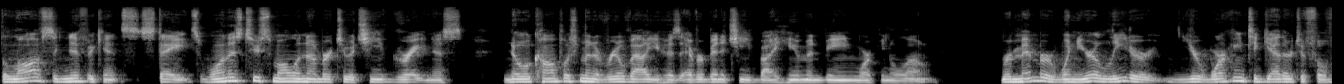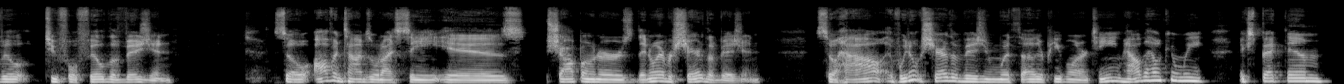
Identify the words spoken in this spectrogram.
The law of significance states one is too small a number to achieve greatness. No accomplishment of real value has ever been achieved by a human being working alone. Remember, when you're a leader, you're working together to fulfill to fulfill the vision. So oftentimes what I see is shop owners, they don't ever share the vision. So how if we don't share the vision with the other people on our team, how the hell can we expect them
